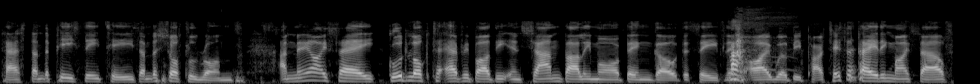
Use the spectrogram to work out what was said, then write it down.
test and the PCTs and the shuttle runs. And may I say, good luck to everybody in Shanballymore Bingo this evening. I will be participating myself,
